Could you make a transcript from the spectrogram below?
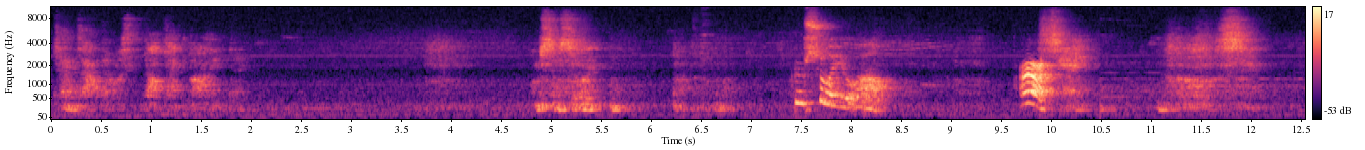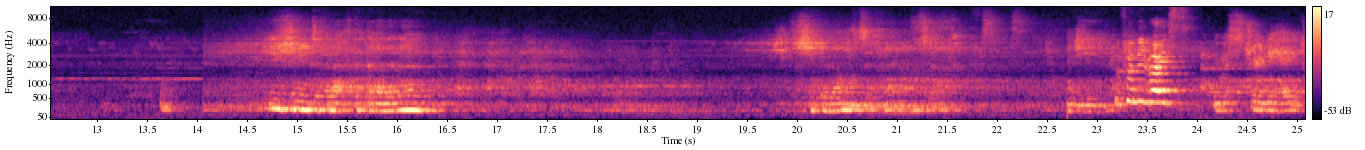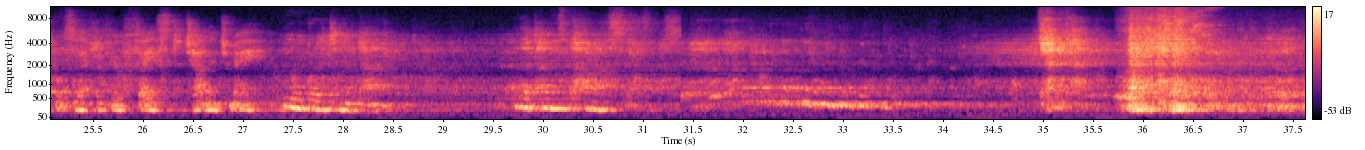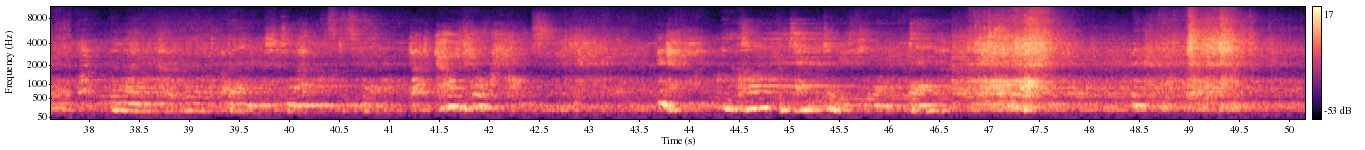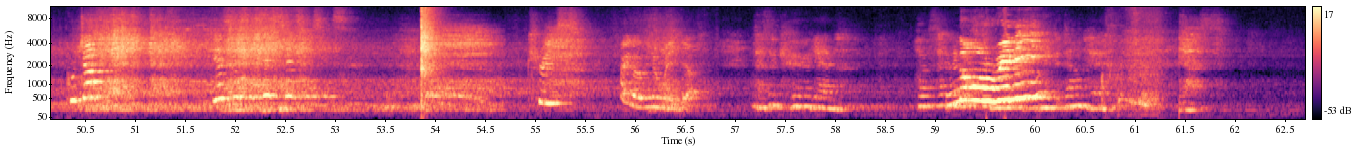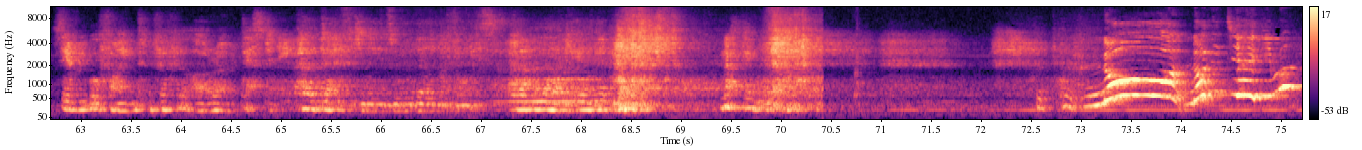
Turns out there was nothing behind it. I'm so sorry. I'm sure you are. Say. You shouldn't have left the girl alone. She belongs with my master. And you, The funny voice. you must truly hate what's left of your face to challenge me. You were great in your time. But The time is past. No, I really? find it down. Yes. Ciri will find and fulfill her own destiny. Her destiny is with Vilgefortz. Her blood will be Nothing. No, no Lydia anymore.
